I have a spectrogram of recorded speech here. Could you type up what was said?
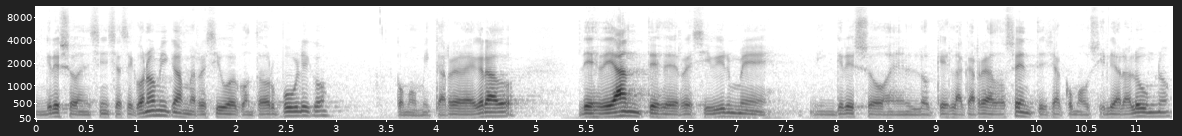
ingreso en Ciencias Económicas, me recibo de contador público, como mi carrera de grado. Desde antes de recibirme ingreso en lo que es la carrera docente, ya como auxiliar alumno,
